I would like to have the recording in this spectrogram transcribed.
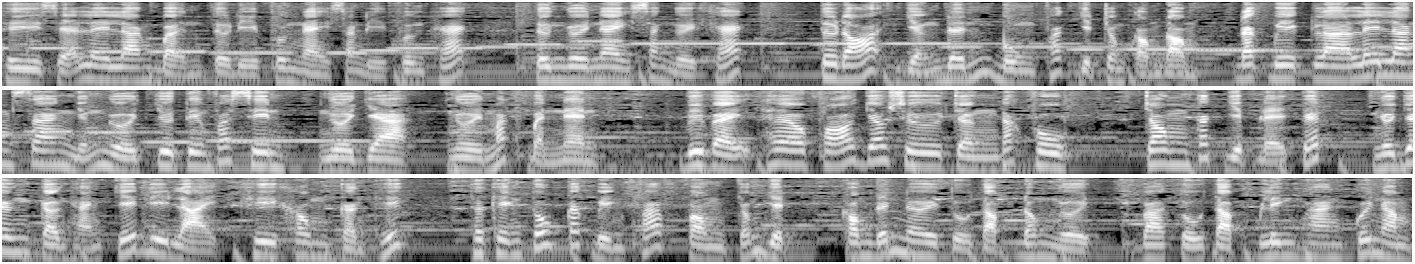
thì sẽ lây lan bệnh từ địa phương này sang địa phương khác, từ người này sang người khác, từ đó dẫn đến bùng phát dịch trong cộng đồng, đặc biệt là lây lan sang những người chưa tiêm vaccine, người già, người mắc bệnh nền. Vì vậy, theo Phó Giáo sư Trần Đắc Phu, trong các dịp lễ Tết, người dân cần hạn chế đi lại khi không cần thiết, thực hiện tốt các biện pháp phòng chống dịch, không đến nơi tụ tập đông người và tụ tập liên hoan cuối năm.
